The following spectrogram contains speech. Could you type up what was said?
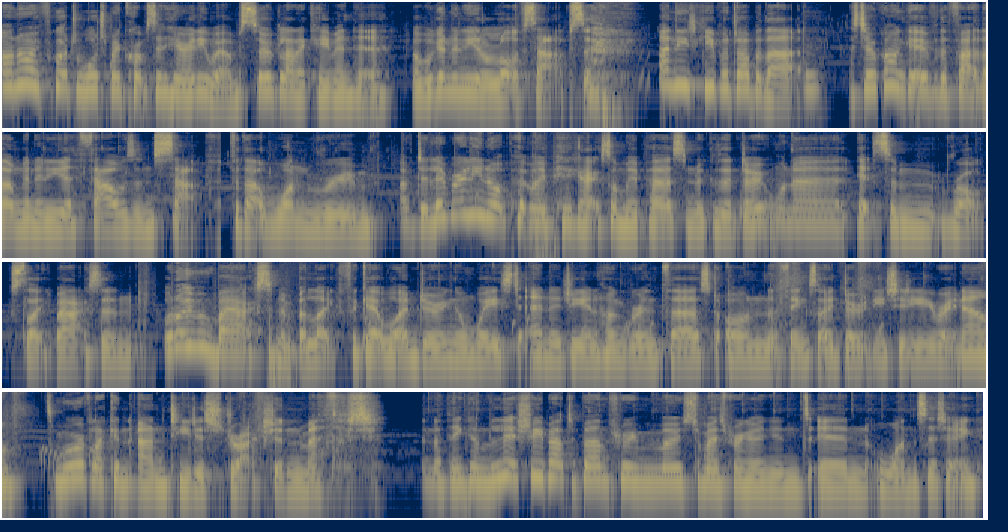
Oh no, I forgot to water my crops in here anyway. I'm so glad I came in here. But we're going to need a lot of sap, so I need to keep on top of that. I still can't get over the fact that I'm going to need a thousand sap for that one room. I've deliberately not put my pickaxe on my person because I don't want to hit some rocks like by accident. Well, not even by accident, but like forget what I'm doing and waste energy and hunger and thirst on things I don't need to do right now. It's more of like an anti-distraction method. And I think I'm literally about to burn through most of my spring onions in one sitting.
